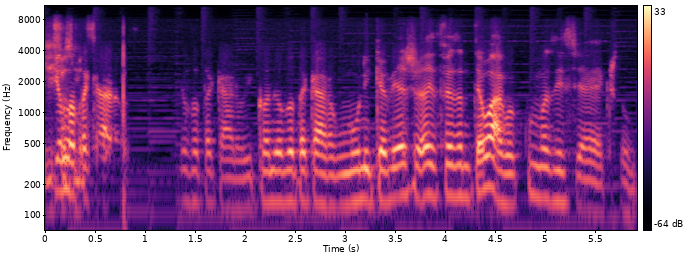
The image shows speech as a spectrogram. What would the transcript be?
eles uma- atacaram. Eles atacaram. E quando eles atacaram uma única vez, a defesa meteu água. Mas isso é costume.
